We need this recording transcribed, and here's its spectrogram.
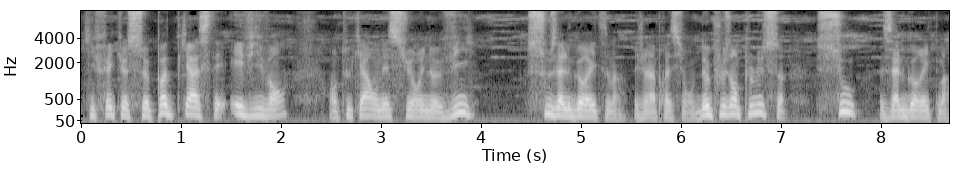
qui fait que ce podcast est, vivant. En tout cas, on est sur une vie sous algorithme, j'ai l'impression. De plus en plus sous algorithme.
